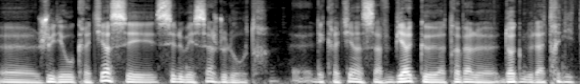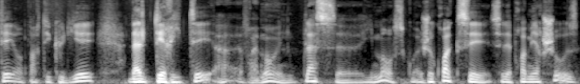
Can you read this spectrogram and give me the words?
euh, judéo-chrétien, c'est le message de l'autre. Euh, les chrétiens savent bien qu'à travers le dogme de la Trinité en particulier, l'altérité a vraiment une place euh, immense. Quoi. Je crois que c'est la première chose.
